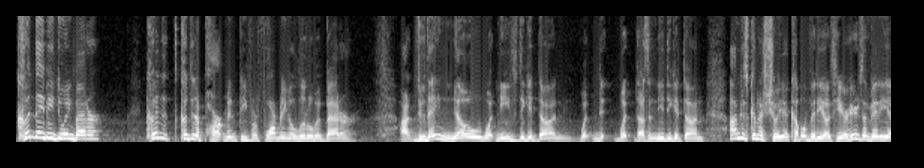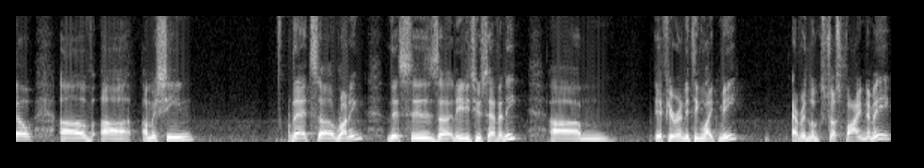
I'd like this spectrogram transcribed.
Could they be doing better? Could, could the department be performing a little bit better? Uh, do they know what needs to get done, what, what doesn't need to get done? I'm just going to show you a couple videos here. Here's a video of uh, a machine that's uh, running. This is uh, an 8270. Um, if you're anything like me, everything looks just fine to me,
